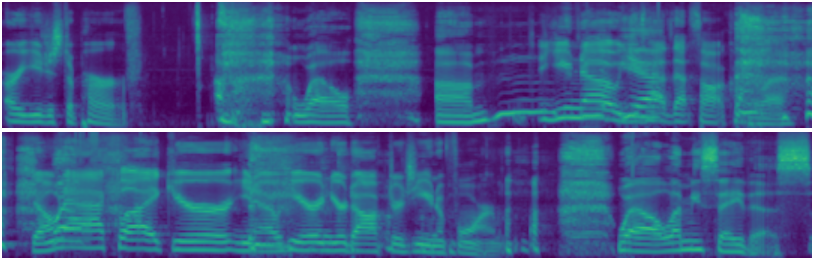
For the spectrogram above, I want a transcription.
are you just a perv? well, You know, you've had that thought, Carla. Don't act like you're, you know, here in your doctor's uniform. Well, let me say this.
